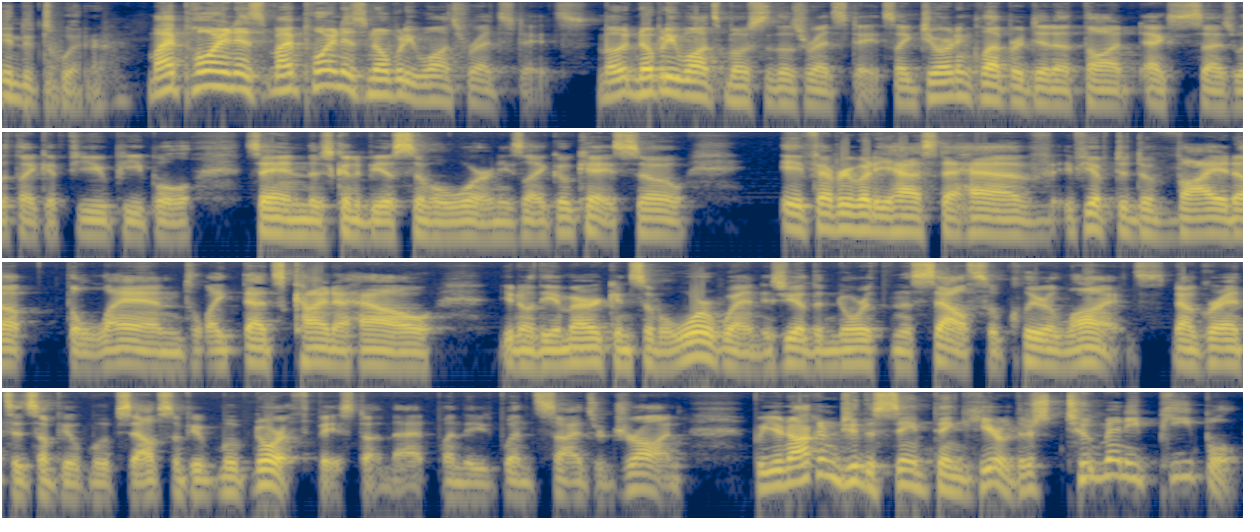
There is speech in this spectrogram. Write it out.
into Twitter. My point is, my point is, nobody wants red states. Mo- nobody wants most of those red states. Like Jordan Klepper did a thought exercise with like a few people saying there's going to be a civil war, and he's like, okay, so if everybody has to have, if you have to divide up the land, like that's kind of how you know the American Civil War went. Is you had the North and the South, so clear lines. Now, granted, some people move south, some people move north based on that when they when sides are drawn. But you're not going to do the same thing here. There's too many people,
